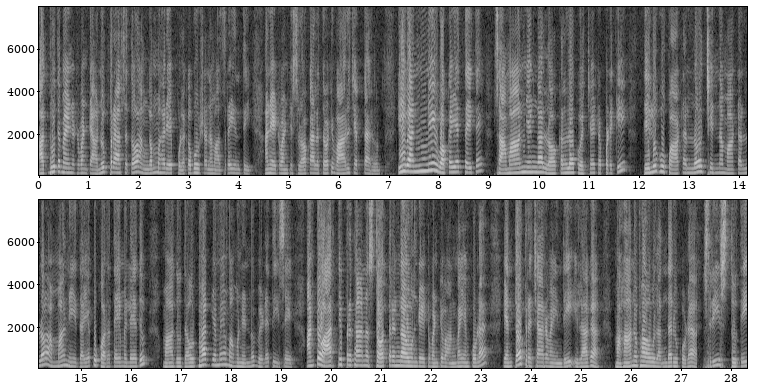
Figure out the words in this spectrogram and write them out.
అద్భుతమైనటువంటి అనుప్రాసతో అంగం హరే పులకభూషణం ఆశ్రయంతి అనేటువంటి శ్లోకాలతోటి వారు చెప్తారు. ఇవన్నీ ఒక ఎత్తైతే సామాన్యంగా లోకంలోకి వచ్చేటప్పటికీ తెలుగు పాటల్లో చిన్న మాటల్లో అమ్మ నీ దయకు కొరతేమి లేదు మాదు దౌర్భాగ్యమే మము నిన్ను విడతీసే అంటూ ఆర్తి ప్రధాన స్తోత్రంగా ఉండేటువంటి వాంగ్మయం కూడా ఎంతో ప్రచారమైంది. ఇలాగా మహానుభావులందరూ కూడా శ్రీ స్థుతి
